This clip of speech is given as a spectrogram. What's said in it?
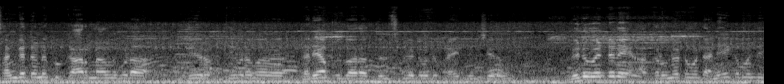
సంఘటనకు కారణాలను కూడా తీవ్ర తీవ్రమైన దర్యాప్తు ద్వారా తెలుసుకునేటువంటి ప్రయత్నం చేయడం వెను వెంటనే అక్కడ ఉన్నటువంటి అనేక మంది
